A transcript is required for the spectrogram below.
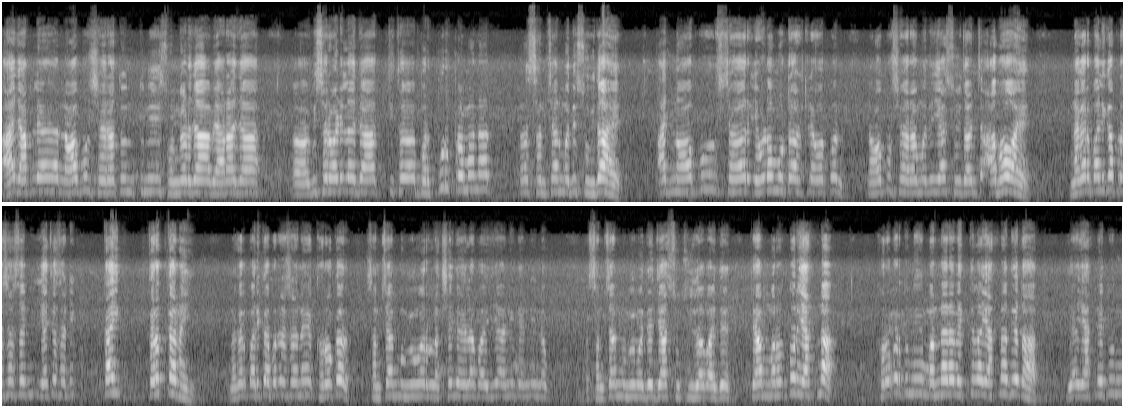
आज आपल्या नवापूर शहरातून तुम्ही सोनगड जा व्यारा जा विसरवाडीला जा तिथं भरपूर प्रमाणात समशानमध्ये सुविधा आहेत. आज नवापूर शहर एवढं मोठं असल्यावर पण नवापूर शहरामध्ये या सुविधांचा अभाव आहे. नगरपालिका प्रशासन याच्यासाठी काही करत का नाही? नगरपालिका प्रशासनाने खरोखर स्मशानभूमीवर लक्ष द्यायला पाहिजे आणि त्यांनी न स्मशानभूमीमध्ये ज्या सुखसुविधा पाहिजे त्या मरणोत्तर यातना खरोखर तुम्ही मरणाऱ्या व्यक्तीला यातना देत आहात. या यातनेतून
